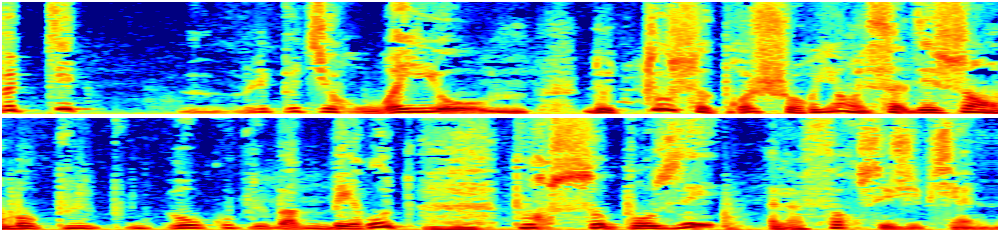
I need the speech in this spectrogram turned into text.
petites les petits royaumes de tout ce Proche-Orient, et ça descend beaucoup plus, beaucoup plus bas que Beyrouth, mhm. pour s'opposer à la force égyptienne.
